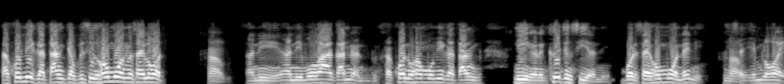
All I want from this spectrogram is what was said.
ถ้าคนมีกระตังจะไปซื้อฮอร์โมนมาใส่รถ ครับ อันนี้ อันนี้บ่ว่ากันอันถ้าคนฮอร์โมนมีกระตังนี่ก็คือจังซี่ล่ะนี่บ่ได้ใส่ฮอร์โมนได้นี่นี่ใส่ M100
